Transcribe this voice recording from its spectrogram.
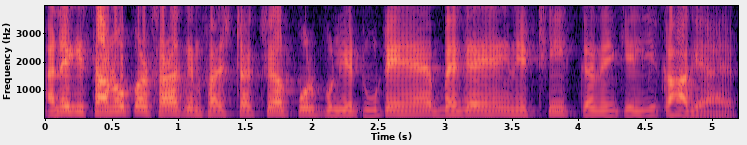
अनेक स्थानों पर सड़क इंफ्रास्ट्रक्चर पुल पुलिया टूटे हैं, बह गए हैं। इन्हें ठीक करने के लिए कहा गया है।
